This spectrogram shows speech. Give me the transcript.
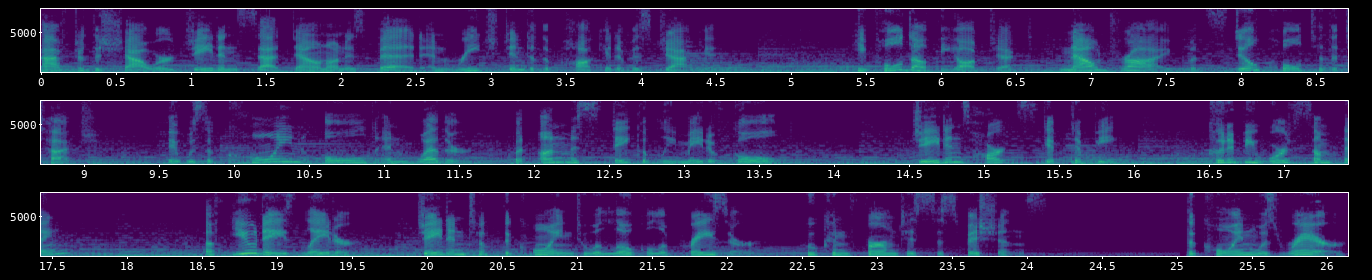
After the shower, Jaden sat down on his bed and reached into the pocket of his jacket. He pulled out the object, now dry but still cold to the touch. It was a coin old and weathered, but unmistakably made of gold. Jaden's heart skipped a beat. Could it be worth something? A few days later, Jaden took the coin to a local appraiser who confirmed his suspicions. The coin was rare,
